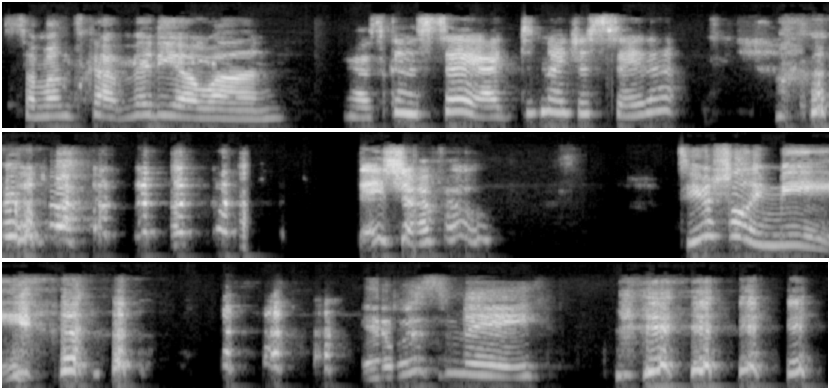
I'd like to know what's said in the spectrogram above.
Someone's got video on. I was gonna say, I didn't I just say that? Deja vu. It's usually me. it was me.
